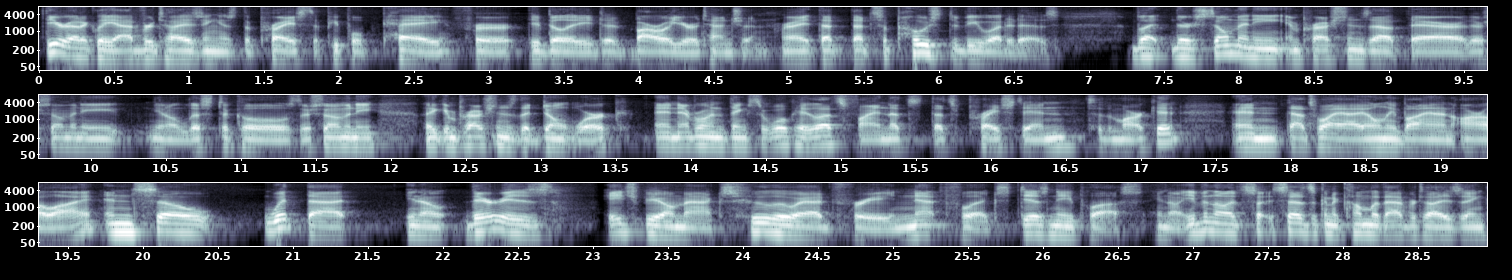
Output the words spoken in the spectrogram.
theoretically, advertising is the price that people pay for the ability to borrow your attention, right? That that's supposed to be what it is. But there's so many impressions out there. There's so many, you know, listicles. There's so many like impressions that don't work, and everyone thinks, well, okay, that's fine. That's that's priced in to the market, and that's why I only buy on ROI. And so with that, you know, there is HBO Max, Hulu ad free, Netflix, Disney Plus. You know, even though it says it's going to come with advertising,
